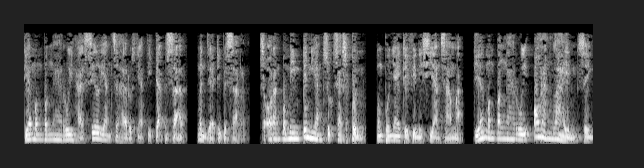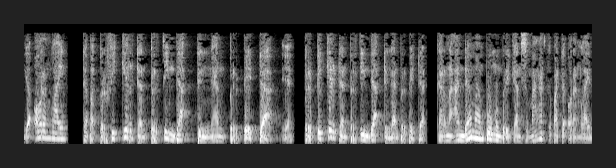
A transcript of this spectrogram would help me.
dia mempengaruhi hasil yang seharusnya tidak besar menjadi besar. Seorang pemimpin yang sukses pun mempunyai definisi yang sama. Dia mempengaruhi orang lain sehingga orang lain dapat berpikir dan bertindak dengan berbeda, ya. Berpikir dan bertindak dengan berbeda. Karena Anda mampu memberikan semangat kepada orang lain,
